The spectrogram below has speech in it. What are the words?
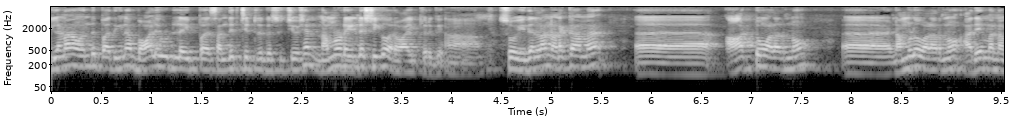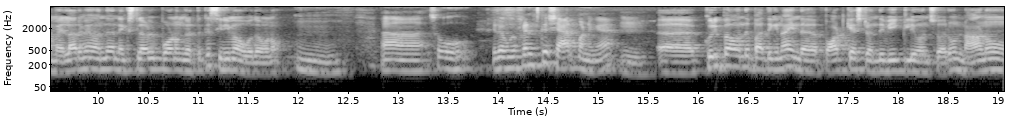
இல்லைனா வந்து பார்த்தீங்கன்னா பாலிவுட்டில் இப்போ சந்திச்சிட்டு இருக்க சுச்சுவேஷன் நம்மளோட இண்டஸ்ட்ரிக்கு வர வாய்ப்பு இருக்கு. ஸோ இதெல்லாம் நடக்காம ஆர்ட்டும் வளரணும். நம்மளும் வளரணும். அதே மாதிரி நம்ம எல்லாருமே வந்து நெக்ஸ்ட் லெவல் போகணுங்கிறதுக்கு சினிமா உதவணும். ஸோ இதை உங்கள் ஃப்ரெண்ட்ஸ்க்கு ஷேர் பண்ணுங்கள் குறிப்பாக வந்து பார்த்தீங்கன்னா இந்த பாட்காஸ்ட் வந்து வீக்லி ஒன்ஸ் வரும். நானும்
